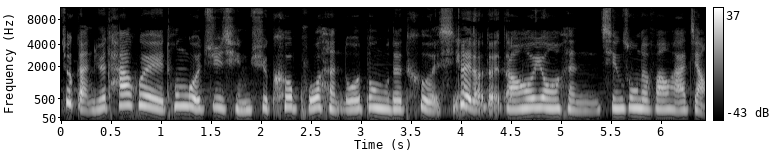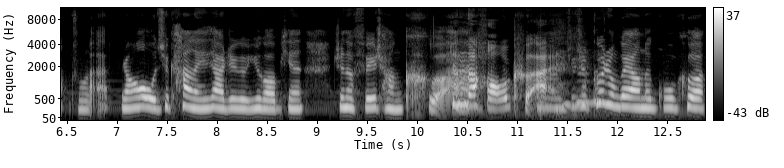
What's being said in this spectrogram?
就感觉它会通过剧情去科普很多动物的特性，对的对的，然后用很轻松的方法讲出来。然后我去看了一下这个预告片，真的非常可爱，真的好可爱，嗯就是各种各样的顾客，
